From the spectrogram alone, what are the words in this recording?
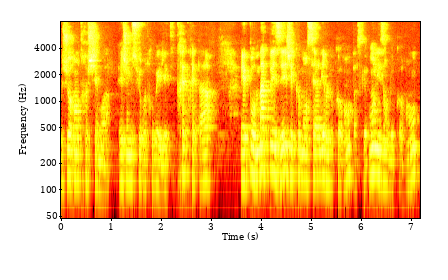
je rentre chez moi. Et je me suis retrouvé, il était très très tard. Et pour m'apaiser, j'ai commencé à lire le Coran parce qu'en lisant le Coran,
